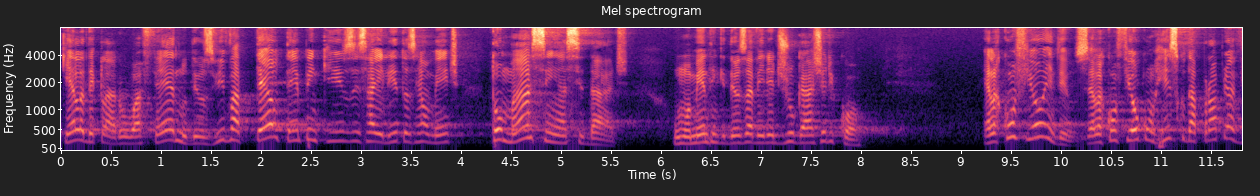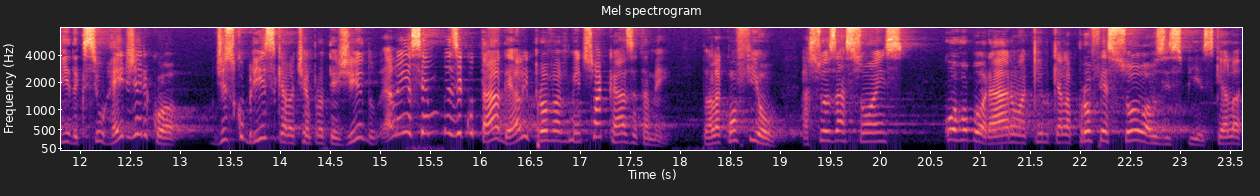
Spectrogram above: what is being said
que ela declarou a fé no Deus vivo, até o tempo em que os israelitas realmente tomassem a cidade, o momento em que Deus haveria de julgar Jericó. Ela confiou em Deus, ela confiou com o risco da própria vida, que se o rei de Jericó descobrisse que ela tinha protegido, ela ia ser executada, ela e provavelmente sua casa também. Então ela confiou. As suas ações corroboraram aquilo que ela professou aos espias, que ela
